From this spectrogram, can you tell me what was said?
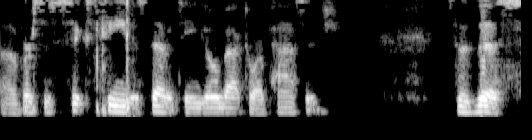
uh, verses 16 to 17, going back to our passage, says this,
